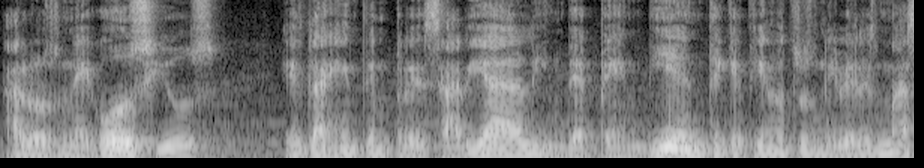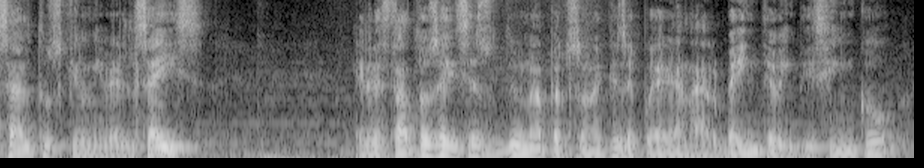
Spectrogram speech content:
a los negocios, es la gente empresarial, independiente, que tiene otros niveles más altos que el nivel 6. El estrato 6 es de una persona que se puede ganar 20, 25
